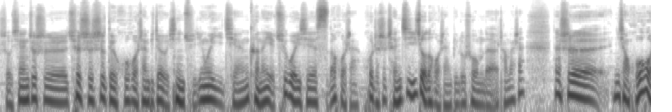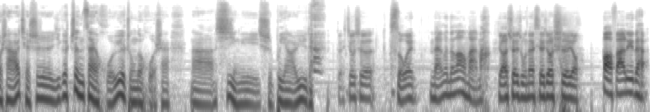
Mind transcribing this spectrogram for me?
首先就是，确实是对活火山比较有兴趣，因为以前可能也去过一些死的火山，或者是沉寂已久的火山，比如说我们的长白山。但是你想活火山，而且是一个正在活跃中的火山，那吸引力是不言而喻的。对，就是所谓男人的浪漫嘛，主要追逐那些就是有爆发力的。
